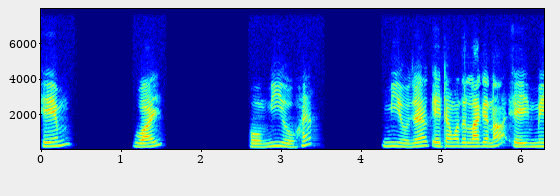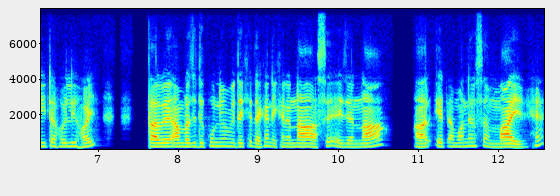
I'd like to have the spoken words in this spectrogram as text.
এম, ওয়াই ও মিও, হ্যাঁ? মিও যাই হোক এটা আমাদের লাগে না। এই মেইটা হইলেই হয়। তাহলে আমরা যদি কুনিয়মি দেখি দেখেন এখানে না আছে। এই যে না আর এটা মানে হচ্ছে মাই, হ্যাঁ?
